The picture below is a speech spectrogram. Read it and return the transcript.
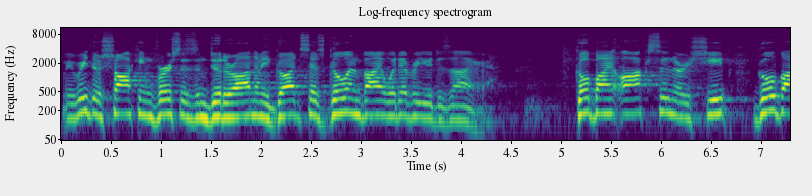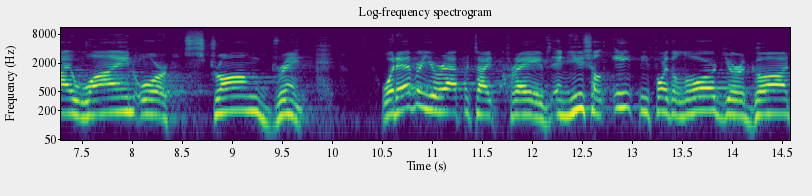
We read those shocking verses in Deuteronomy. God says, Go and buy whatever you desire. Go buy oxen or sheep. Go buy wine or strong drink whatever your appetite craves, and you shall eat before the Lord your God,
